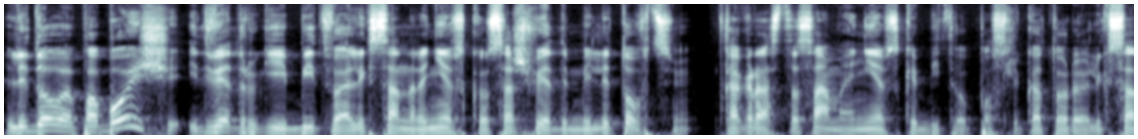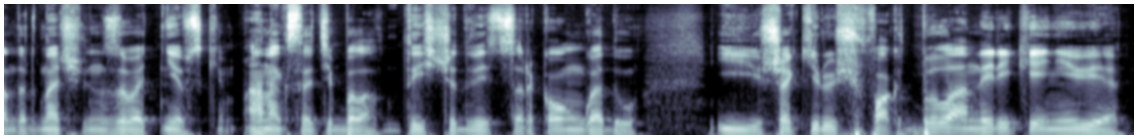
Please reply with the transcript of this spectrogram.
Ледовое побоище и две другие битвы Александра Невского со шведами и литовцами, как раз та самая Невская битва, после которой Александр начали называть Невским, она, кстати, была в 1240 году, и шокирующий факт, была на реке Неве.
